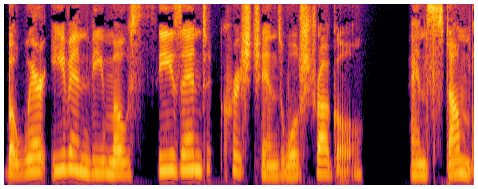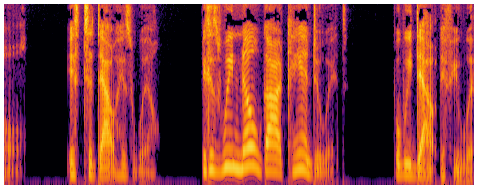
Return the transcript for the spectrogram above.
But where even the most seasoned Christians will struggle and stumble is to doubt his will. Because we know God can do it, but we doubt if he will.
